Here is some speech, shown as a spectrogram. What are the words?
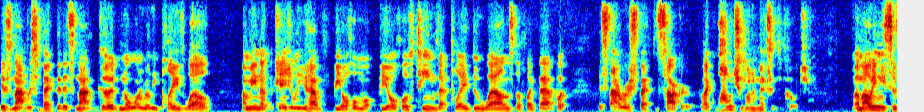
is not respected. It's not good. No one really plays well. I mean, occasionally you have Piojo, Piojo's teams that play do well and stuff like that, but it's not respected soccer. Like, why would you want a Mexican coach? Amaury needs to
